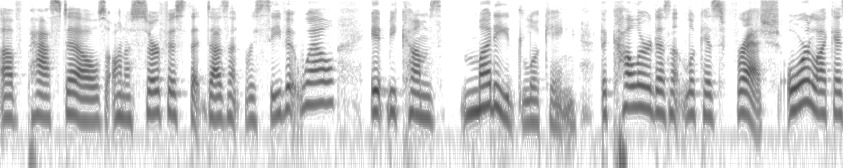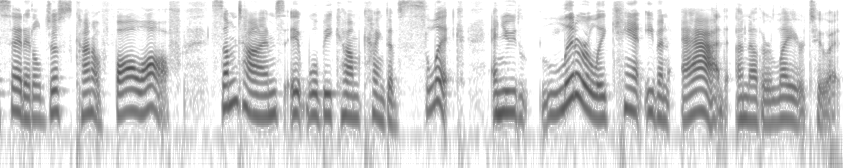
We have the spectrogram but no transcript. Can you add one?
of pastels on a surface that doesn't receive it well, it becomes muddied looking. The color doesn't look as fresh, or like I said, it'll just kind of fall off. Sometimes it will become kind of slick, and you literally can't even add another layer to it.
